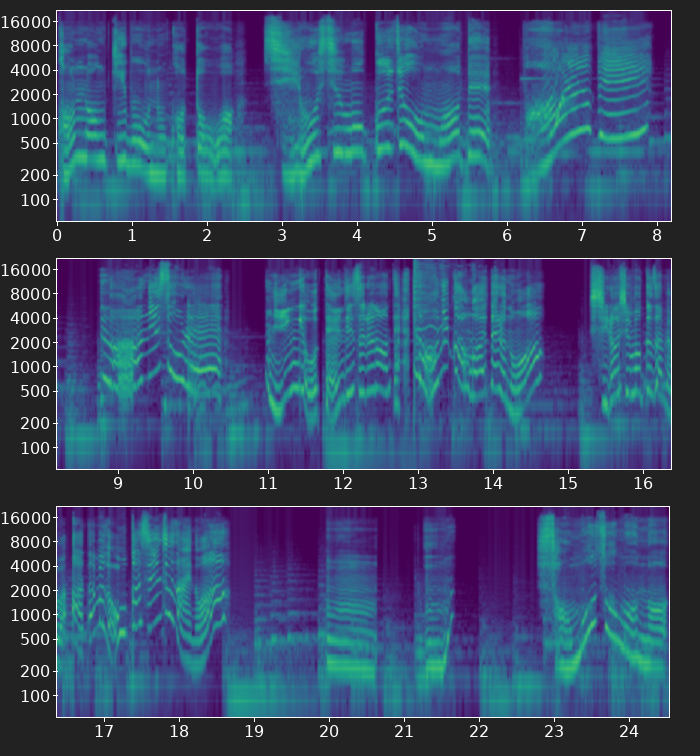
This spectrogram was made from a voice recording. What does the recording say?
観覧希望の方は白種目場までバルビー？何それ？人魚を展示するなんて何考えてるの？白種目ザメは頭がおかしいんじゃないの？うーんん？さまざまな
